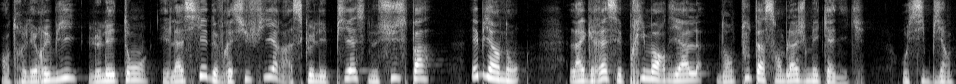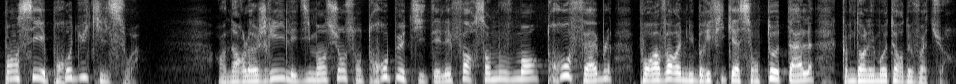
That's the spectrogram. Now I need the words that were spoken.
entre les rubis, le laiton et l'acier devrait suffire à ce que les pièces ne s'usent pas. Eh bien non, la graisse est primordiale dans tout assemblage mécanique, aussi bien pensé et produit qu'il soit. En horlogerie, les dimensions sont trop petites et les forces en mouvement trop faibles pour avoir une lubrification totale comme dans les moteurs de voiture.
